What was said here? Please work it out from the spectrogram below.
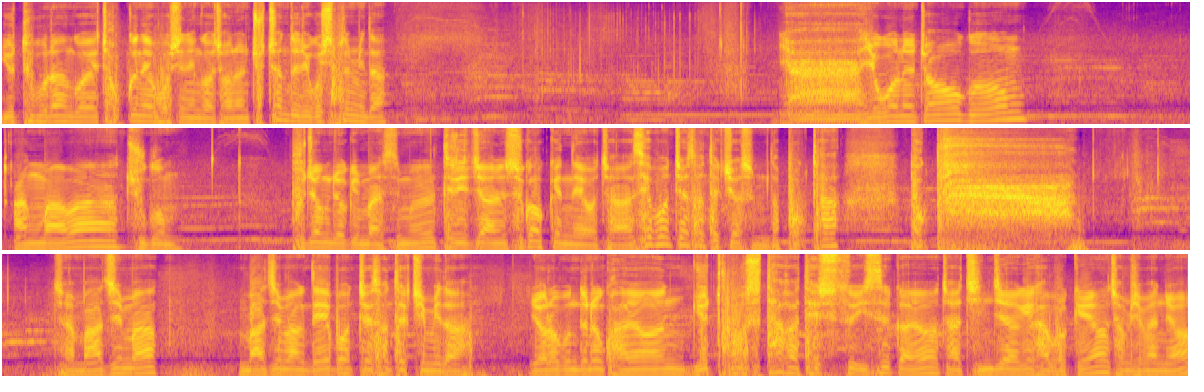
유튜브라는 거에 접근해 보시는 거 저는 추천드리고 싶습니다. 야, 요거는 조금 악마와 죽음 부정적인 말씀을 드리지 않을 수가 없겠네요. 자, 세 번째 선택지였습니다. 폭타, 폭타. 자, 마지막 마지막 네 번째 선택지입니다. 여러분들은 과연 유튜브 스타가 되실 수 있을까요? 자, 진지하게 가볼게요. 잠시만요.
